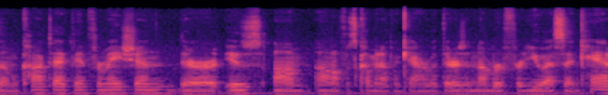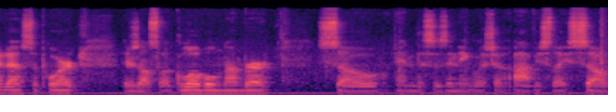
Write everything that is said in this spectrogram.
some contact information. There is, um, I don't know if it's coming up in camera, but there's a number for US and Canada support. There's also a global number. So, and this is in English, obviously. So,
